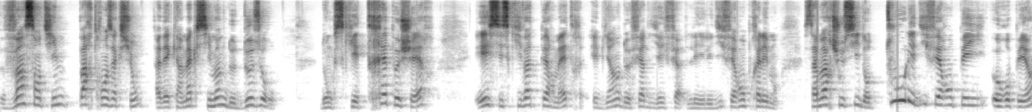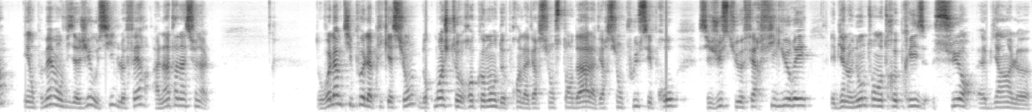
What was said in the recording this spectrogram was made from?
20 centimes par transaction avec un maximum de 2 euros. Donc, ce qui est très peu cher. Et c'est ce qui va te permettre eh bien, de faire les, différents prélèvements. Ça marche aussi dans tous les différents pays européens et on peut même envisager aussi de le faire à l'international. Donc voilà un petit peu l'application. Donc moi, je te recommande de prendre la version standard, la version plus et pro. C'est juste tu veux faire figurer eh bien, le nom de ton entreprise sur eh bien, le,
